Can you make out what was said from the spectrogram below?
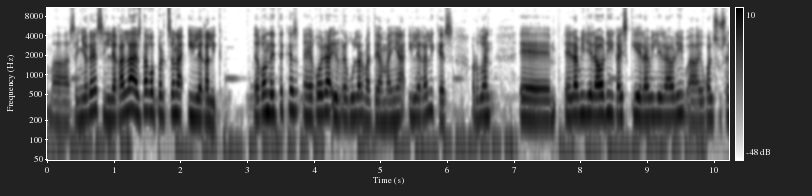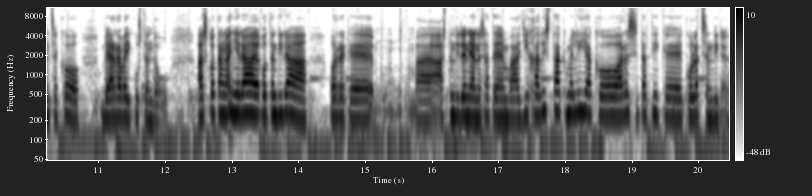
Ba, señores, ilegala ez dago pertsona ilegalik. Egon daiteke egoera irregular batean, baina ilegalik ez. Orduan, e, erabilera hori, gaizki erabilera hori, ba, igual zuzentzeko beharra bai ikusten dugu. Askotan gainera egoten dira horrek e, ba, azten direnean esaten ba, jihadistak melillako arrezitatik e, kolatzen dire.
